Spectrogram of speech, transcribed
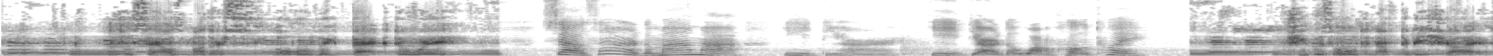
Little Sal's mother slowly backed away. 小塞尔的妈妈一点儿一点儿的往后退。She was old enough to be shy of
